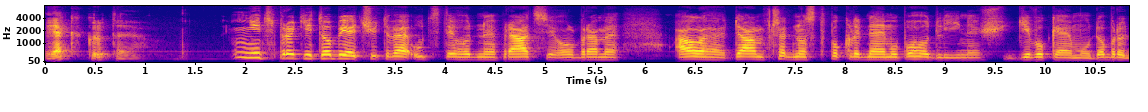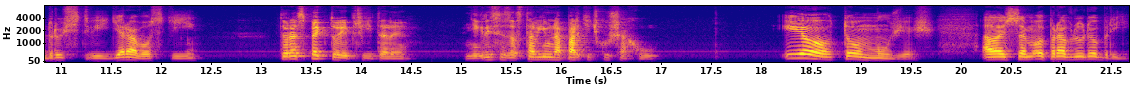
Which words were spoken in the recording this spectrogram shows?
Jak kruté. Nic proti tobě či tvé úctyhodné práci, Olbrame, ale dám přednost poklidnému pohodlí než divokému dobrodružství děravostí. To respektuji, příteli. Někdy se zastavím na partičku šachů. Jo, to můžeš, ale jsem opravdu dobrý.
